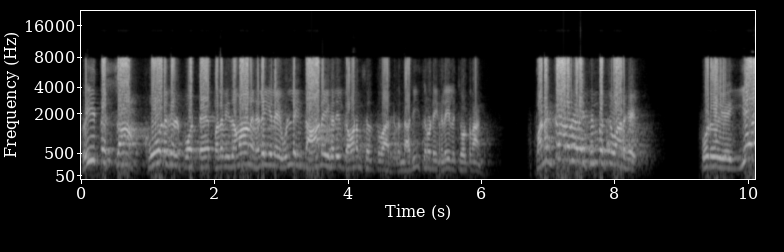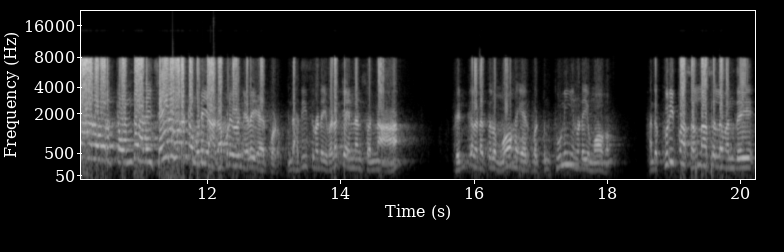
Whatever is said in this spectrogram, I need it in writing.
கோடுகள் போட்ட பலவிதமான நிலையிலே உள்ள இந்த ஆடைகளில் கவனம் செலுத்துவார்கள். அந்த அதீசனுடைய நிலையில சொல்றாங்க. பணக்காரர்களை பின்பற்றுவார்கள். ஒரு இயலாதவருக்கு வந்து அதை செய்து கொடுக்க முடியாது. அப்படி ஒரு நிலை ஏற்படும். இந்த ஹதீசனுடைய விளக்கம் என்னன்னு சொன்னா பெண்களிடத்துல மோகம் ஏற்பட்டும் துணியினுடைய மோகம். அந்த குறிப்பா சல்லா செல்ல வந்து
